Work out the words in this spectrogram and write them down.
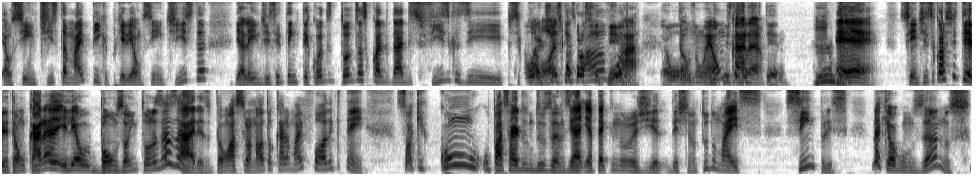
é o cientista mais pica, porque ele é um cientista e além disso ele tem que ter quando- todas as qualidades físicas e psicológicas pra crossfiteiro. voar. É um, Então não é um cara-. Uhum. É, cientista crossfiteiro. Então o cara, ele é o bonzão em todas as áreas. Então o astronauta é o cara mais foda que tem. Só que com o passar do- dos anos e a, e a tecnologia deixando tudo mais simples, daqui a alguns anos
